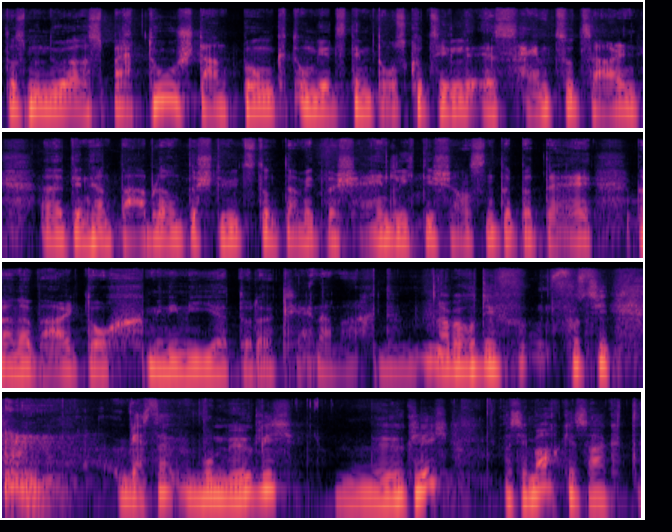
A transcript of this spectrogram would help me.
dass man nur aus Partout-Standpunkt, um jetzt dem Doskozil es heimzuzahlen, äh, den Herrn Babler unterstützt und damit wahrscheinlich die Chancen der Partei bei einer Wahl doch minimiert oder kleiner macht. Aber Rudi Fussi, wäre es da womöglich möglich. Also Sie haben auch gesagt,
